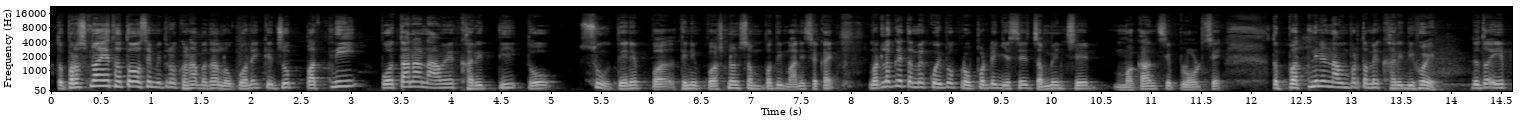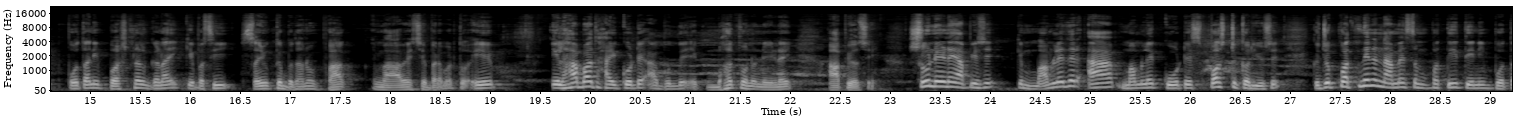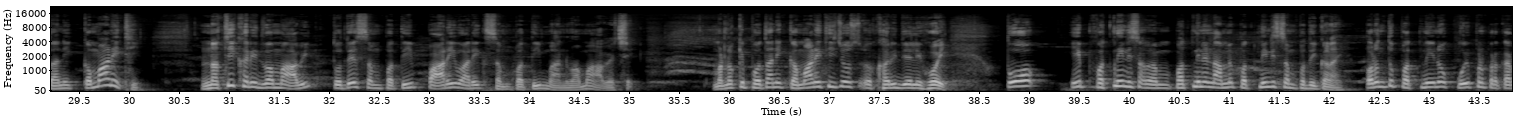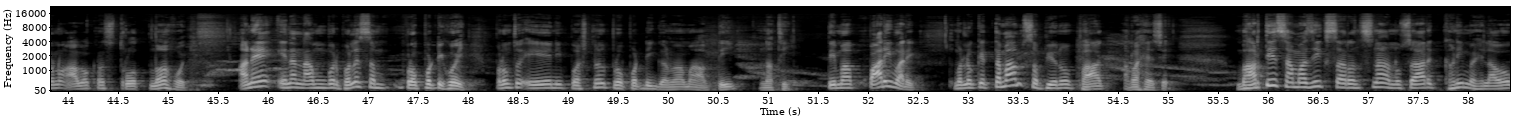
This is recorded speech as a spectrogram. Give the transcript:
તો પ્રશ્ન એ થતો હશે મિત્રો ઘણા બધા લોકોને કે જો પત્ની પોતાના નામે ખરીદતી તો શું? તેને તેની પર્સનલ સંપત્તિ માની શકાય? મતલબ કે તમે કોઈ પણ પ્રોપર્ટી જે છે, જમીન છે, મકાન છે પ્લોટ છે, તો પત્નીના નામ પર તમે ખરીદી હોય, તો તો એ પોતાની પર્સનલ ગણાય કે પછી સંયુક્ત બધાનો ભાગ એમાં આવે છે, બરાબર? તો એ ઇલાહાબાદ હાઈકોર્ટે આ મુદ્દે એક મહત્વનો નિર્ણય આપ્યો છે. શું નિર્ણય આપ્યો છે? કે મામલેદાર આ મામલે કોર્ટે સ્પષ્ટ કર્યું છે કે જો પત્નીના નામે સંપત્તિ તેની પોતાની કમાણીથી નથી ખરીદવામાં આવી, તો તે સંપત્તિ પારિવારિક સંપત્તિ માનવામાં આવે છે. મતલબ કે પોતાની કમાણીથી જો ખરીદેલી હોય, તો એ પત્નીની પત્નીના નામે પત્નીની સંપત્તિ ગણાય. પરંતુ પત્નીનો કોઈ પણ પ્રકારનો આવકનો સ્ત્રોત ન હોય. અને એના નામ ઉપર ભલે સમ પ્રોપર્ટી હોય, પરંતુ એ એની પર્સનલ પ્રોપર્ટી ગણવામાં આવતી નથી. તેમાં પારિવારિક મતલબ કે તમામ સભ્યોનો ભાગ રહે છે. ભારતીય સામાજિક સંરચના અનુસાર ઘણી મહિલાઓ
